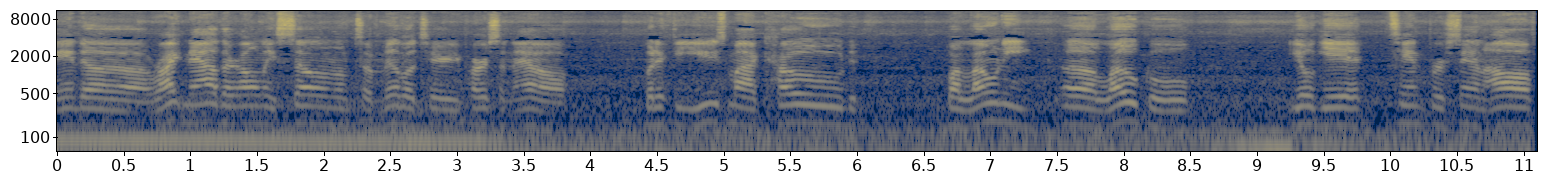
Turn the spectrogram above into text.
and uh, right now they're only selling them to military personnel. But if you use my code Baloney uh, local, you'll get 10% off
